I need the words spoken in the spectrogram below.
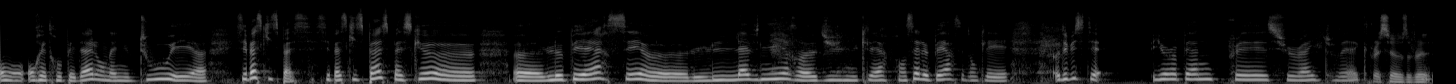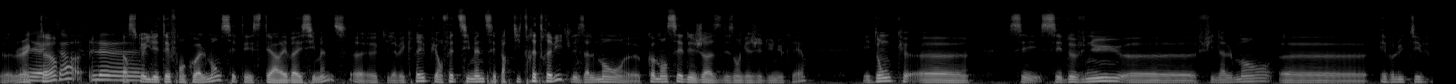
on, rétropédale, on annule tout et c'est pas ce qui se passe. C'est pas ce qui se passe parce que l'EPR c'est l'avenir du nucléaire français. L'EPR c'est donc les. Au début c'était European Pressurized Reactor, parce qu'il était franco-allemand, c'était Areva et Siemens euh, qui l'avaient créé. Puis en fait, Siemens est parti très très vite. Les Allemands euh, commençaient déjà à se désengager du nucléaire. Et donc, euh, c'est devenu finalement Evolutive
